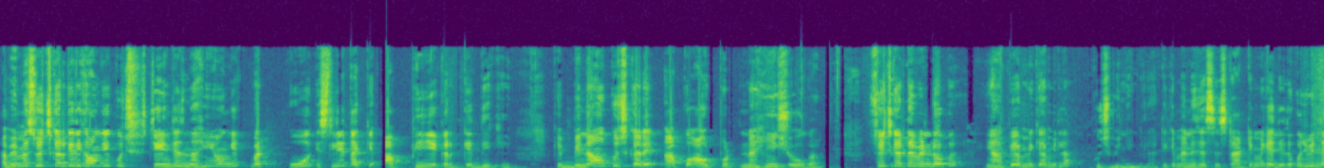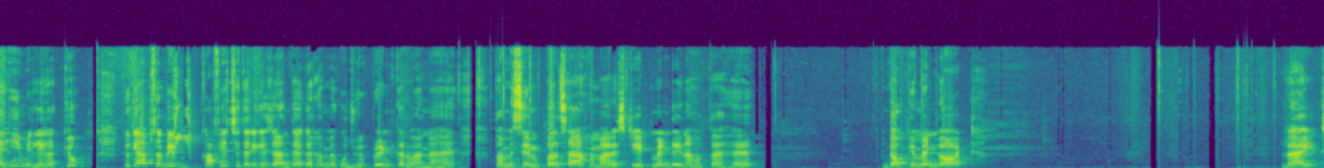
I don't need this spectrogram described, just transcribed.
अभी मैं स्विच करके दिखाऊँगी, कुछ चेंजेस नहीं होंगे बट वो इसलिए ताकि आप भी ये करके देखें कि बिना कुछ करे आपको आउटपुट नहीं शो होगा। स्विच करते विंडो पर। यहाँ पे हमें क्या मिला? कुछ भी नहीं मिला, ठीक है? मैंने जैसे स्टार्टिंग में कह दिया था, कुछ भी नहीं मिलेगा। क्यों? क्योंकि आप सभी काफ़ी अच्छी तरीके से जानते हैं, अगर हमें कुछ भी प्रिंट करवाना है तो हमें सिंपल सा हमारे स्टेटमेंट देना होता है। Document dot write,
